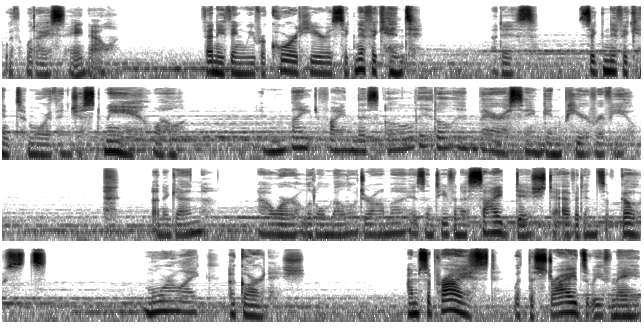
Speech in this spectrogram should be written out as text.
with what I say now. If anything we record here is significant, that is, significant to more than just me, well, I might find this a little embarrassing in peer review. then again, our little melodrama isn't even a side dish to evidence of ghosts. More like a garnish. I'm surprised, with the strides we've made,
